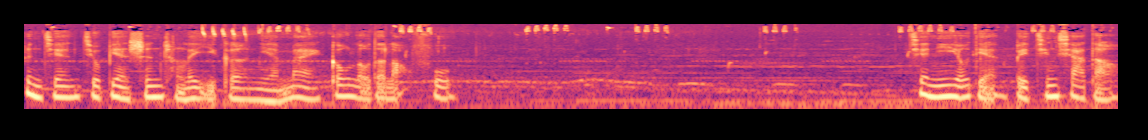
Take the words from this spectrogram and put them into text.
瞬间就变身成了一个年迈佝偻的老妇。见你有点被惊吓到，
